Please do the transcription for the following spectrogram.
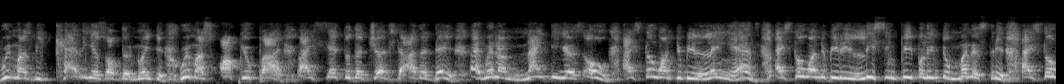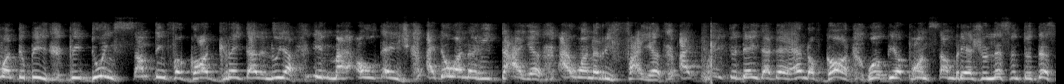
We must be carriers of the anointing. We must occupy. I said to the church the other day, and when I'm 90 years old, I still want to be laying hands. I still want to be releasing people into ministry. I still want to be, be doing something for God. Great hallelujah. In my old age, I don't want to retire. I want to refire. I pray today that the hand of God will be upon somebody as you listen to this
